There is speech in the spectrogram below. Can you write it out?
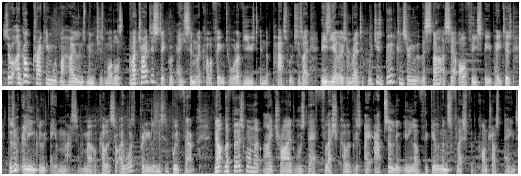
So I got cracking with my Highlands miniatures models and I tried to stick with a similar colour theme to what I've used in the past which is like these yellows and reds which is good considering that the starter set of the speed painters doesn't really include a massive amount of colours so I was pretty limited with that. Now the first one that I tried was their flesh colour because I absolutely love the Guilliman's flesh for the contrast paint.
